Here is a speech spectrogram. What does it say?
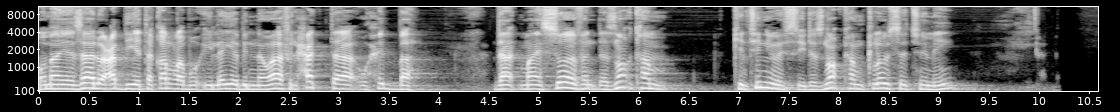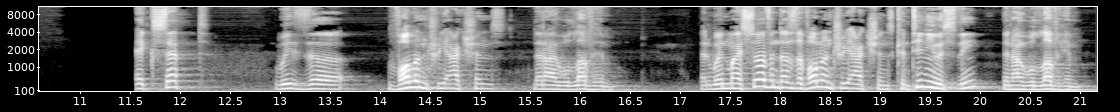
وما يزال عبدي يتقرب إلي بالنوافل حتى أحبه that my servant does not come continuously, does not come closer to me except with the voluntary actions that I will love him. That when my servant does the voluntary actions continuously, then I will love him.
